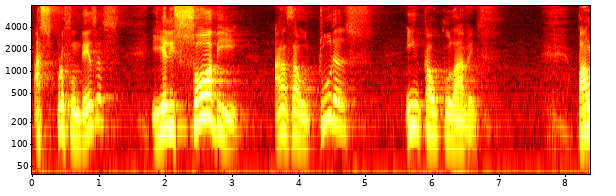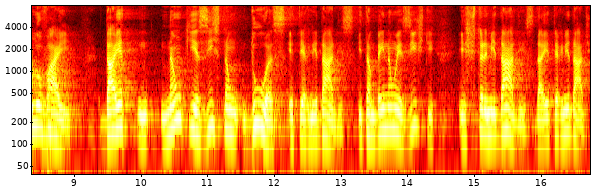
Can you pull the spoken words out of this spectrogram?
às profundezas e ele sobe às alturas incalculáveis. Paulo vai da não que existam duas eternidades e também não existe extremidades da eternidade,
